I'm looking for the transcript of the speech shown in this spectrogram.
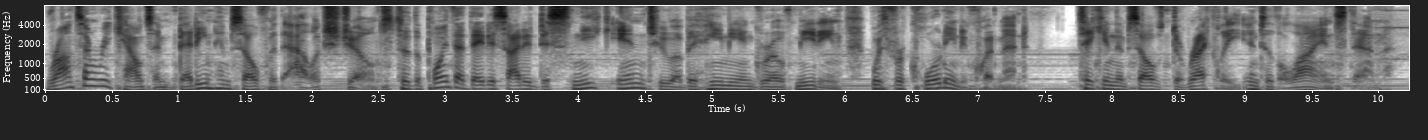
Ronson recounts embedding himself with Alex Jones to the point that they decided to sneak into a Bohemian Grove meeting with recording equipment, taking themselves directly into the lion's den.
